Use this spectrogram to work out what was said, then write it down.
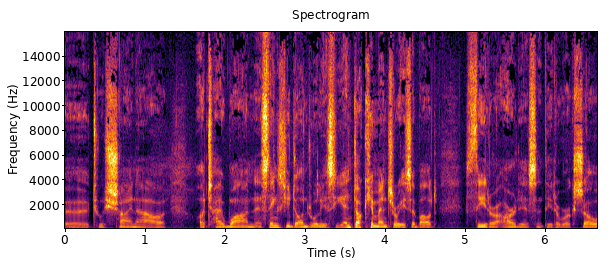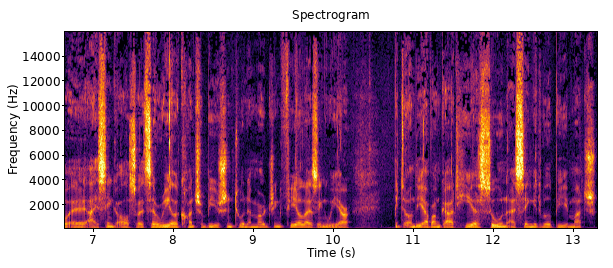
uh, to China or, or Taiwan. It's things you don't really see, and documentaries about theater artists and theater work. So uh, I think also it's a real contribution to an emerging field. I think we are a bit on the avant-garde here soon. I think it will be much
